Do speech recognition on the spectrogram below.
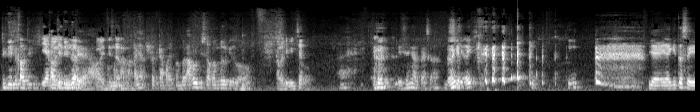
di Tinder kalau di Iya, kalau di Tinder. ya Kalau di Tinder. Nah, makanya ketika pakai Bumble aku lebih suka Bumble gitu loh Kalau di micet, biasanya nyari PSK ya ya gitu sih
